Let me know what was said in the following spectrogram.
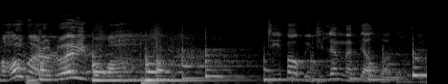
မဟုတ်ပါတော့လွဲပြီပေါ့ကွာဒီပေါက်ပြီးဒီလက်မပြောက်သွားတယ်လို့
